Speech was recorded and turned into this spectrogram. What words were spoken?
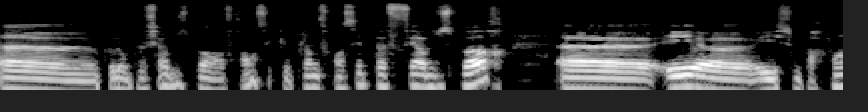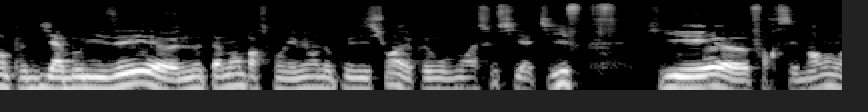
euh, que l'on peut faire du sport en France et que plein de Français peuvent faire du sport. et, ils sont parfois un peu diabolisés, notamment parce qu'on les met en opposition avec le mouvement associatif, qui est forcément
